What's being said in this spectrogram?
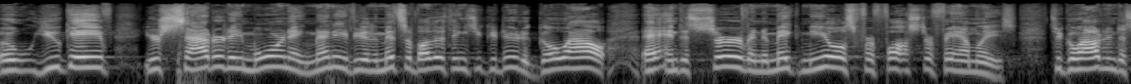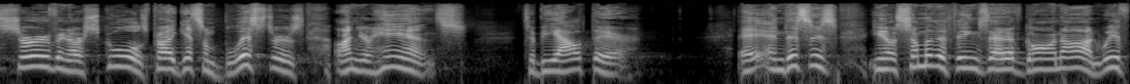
Uh, you gave your Saturday morning, many of you, in the midst of other things you could do, to go out and, and to serve and to make meals for foster families, to go out and to serve in our schools, probably get some blisters on your hands to be out there. And this is, you know, some of the things that have gone on. We have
